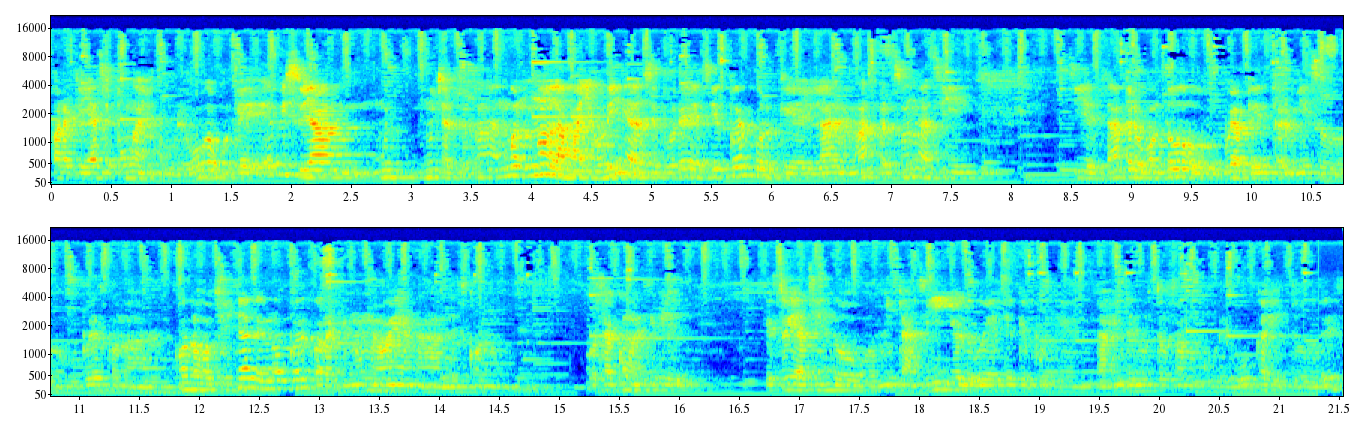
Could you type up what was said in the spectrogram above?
para que ya se pongan el cubreboca, porque he visto ya mu- muchas personas, bueno, no la mayoría se podría decir, pues, porque las demás personas sí, sí están, pero con todo voy a pedir permiso, pues, con, los oficiales, ¿no? Pues, para que no me vayan a desconocer, o sea, como decirle que estoy haciendo bromitas así, yo les voy a decir que porque la gente no está usando cubrebocas y todo eso,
